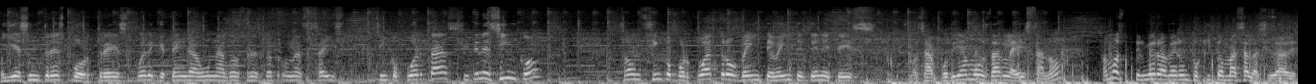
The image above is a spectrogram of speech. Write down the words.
y es un 3x3. Puede que tenga una, 2, 3, 4, unas 6, 5 puertas. Si tiene 5, son 5x4, 20, 20 TNTs. O sea, podríamos darle a esta, ¿no? Vamos primero a ver un poquito más a las ciudades.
